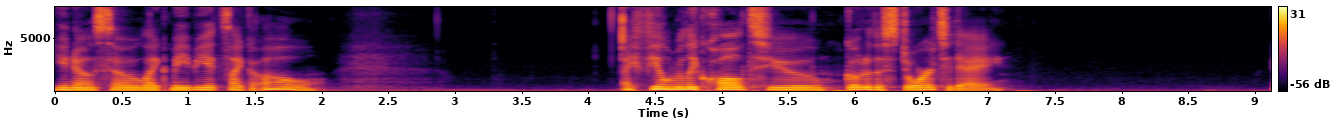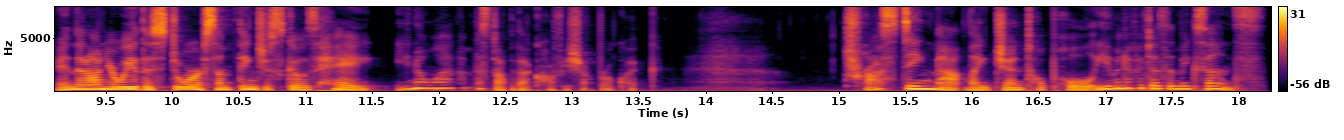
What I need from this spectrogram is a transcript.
You know, so like maybe it's like, oh, I feel really called to go to the store today. And then on your way to the store, something just goes, hey, you know what? I'm going to stop at that coffee shop real quick. Trusting that like gentle pull, even if it doesn't make sense.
